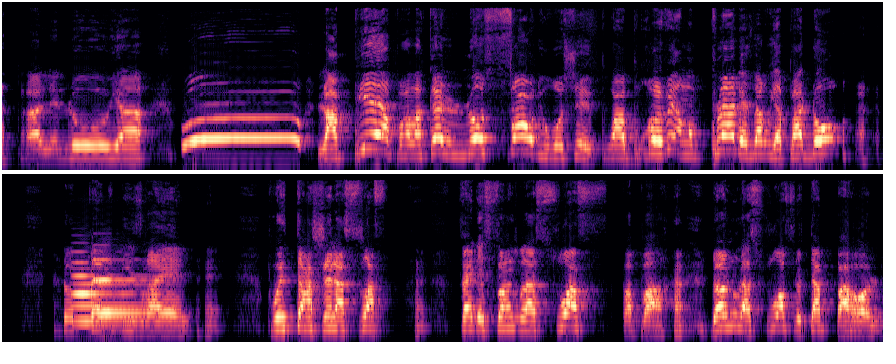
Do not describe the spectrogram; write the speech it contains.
Alléluia. La pierre par laquelle l'eau sort du rocher pour abreuver en plein désert où il n'y a pas d'eau. Le peuple d'Israël. Pour étancher la soif. Fais descendre la soif, papa. Donne-nous la soif de ta parole,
